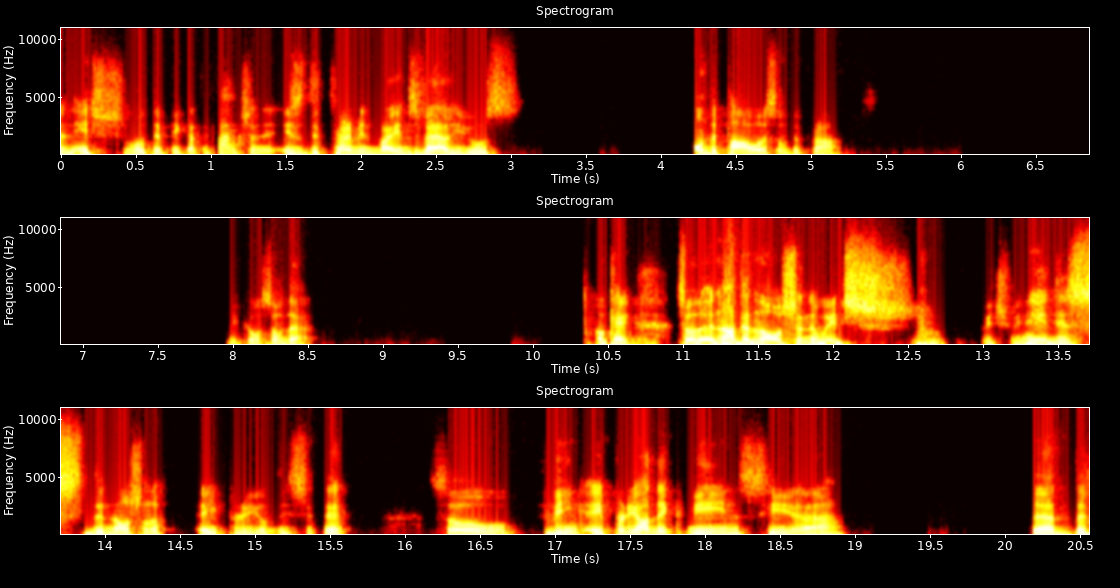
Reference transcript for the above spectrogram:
And each multiplicative function is determined by its values on the powers of the primes. Because of that. Okay, so another notion which, which we need is the notion of aperiodicity. So being aperiodic means here that the,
